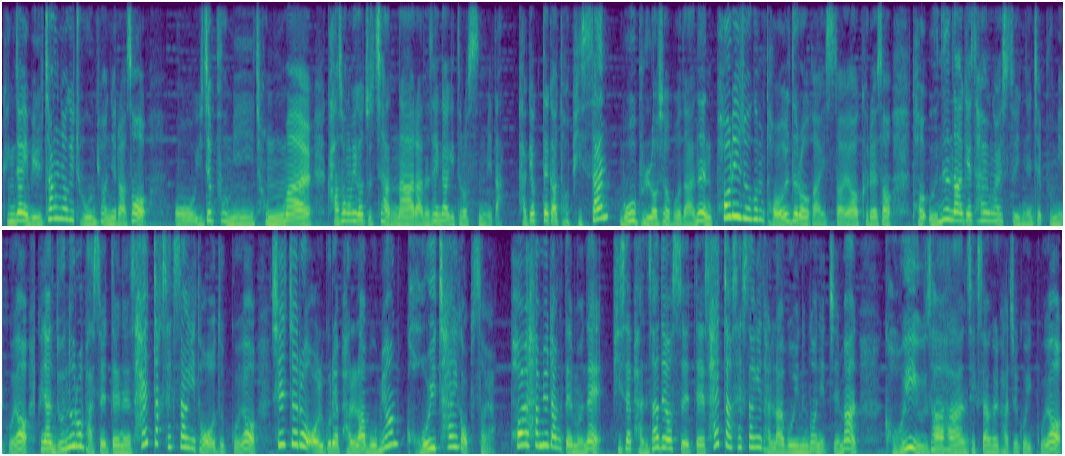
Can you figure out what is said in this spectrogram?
굉장히 밀착력이 좋은 편이라서 어, 이 제품이 정말 가성비가 좋지 않나라는 생각이 들었습니다. 가격대가 더 비싼 모 블러셔보다는 펄이 조금 덜 들어가 있어요. 그래서 더 은은하게 사용할 수 있는 제품이고요. 그냥 눈으로 봤을 때는 살짝 색상이 더 어둡고요. 실제로 얼굴에 발라보면 거의 차이가 없어요. 펄 함유량 때문에 빛에 반사되었을 때 살짝 색상이 달라 보이는 건 있지만 거의 유사한 색상을 가지고 있고요.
